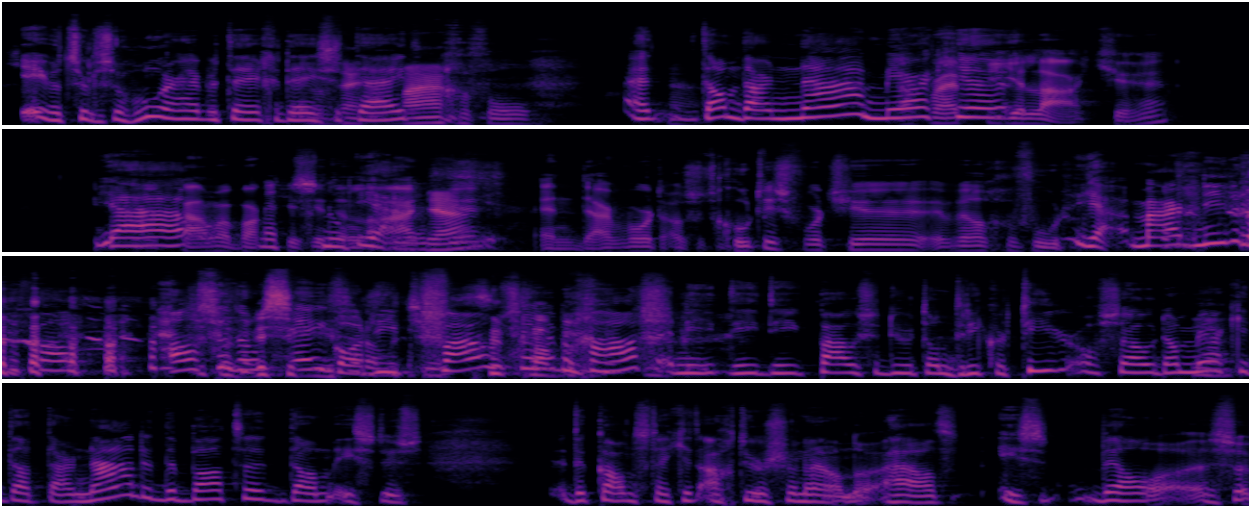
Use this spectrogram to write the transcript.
jee, wat zullen ze honger hebben tegen deze tijd. Magen vol. En Ja. dan daarna merk Daarvoor heb je je, je laadje, hè? In het ja, kamerbakje met zit een laadje. Ja. En daar wordt, als het goed is, word je wel gevoerd. Ja, maar in ieder geval, als ze dan even die pauze hebben gehad, en die, die, die pauze duurt dan drie kwartier of zo, dan merk Ja. je dat daarna de debatten, dan is dus de kans dat je het acht uur journaal haalt, is wel eh,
